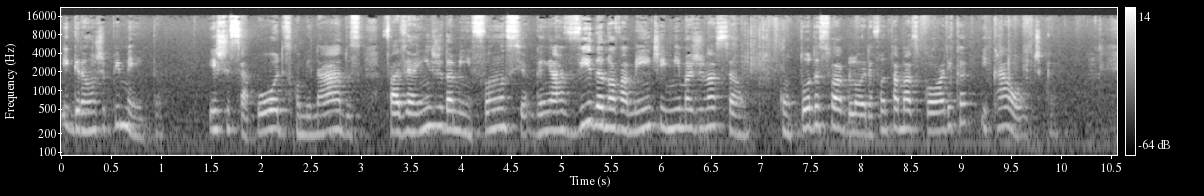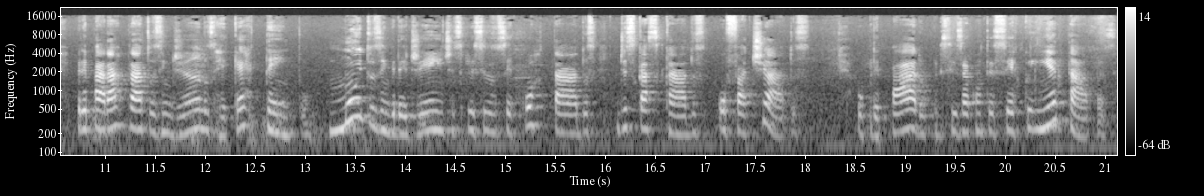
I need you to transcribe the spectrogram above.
e grãos de pimenta. Estes sabores combinados fazem a Índia da minha infância ganhar vida novamente em minha imaginação, com toda sua glória fantasmagórica e caótica. Preparar pratos indianos requer tempo. Muitos ingredientes precisam ser cortados, descascados ou fatiados. O preparo precisa acontecer em etapas.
